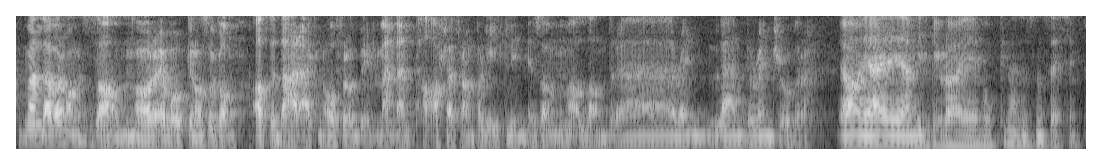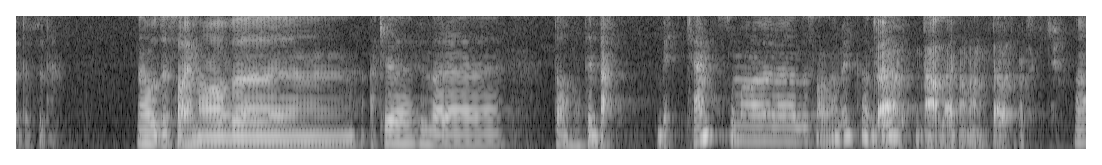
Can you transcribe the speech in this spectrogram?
men det var det mange som sa når Evoken også kom, at det der er ikke noe offroad-bil, men den tar seg fram på lik linje som alle andre Land og Range Rovere. Ja, jeg, er veldig glad i Evoken. Jeg syns den ser kjempetøff ut. Den er jo designa av eh, Er ikke hun derre dama til Back Beckham som har designa bil? Det, ja, det kan hende. Det vet jeg faktisk ikke. Ja,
